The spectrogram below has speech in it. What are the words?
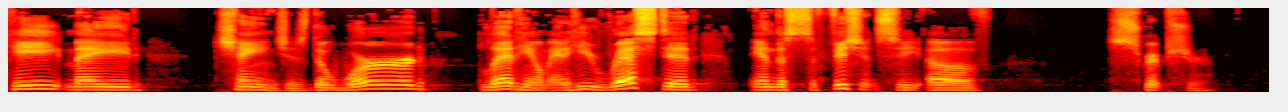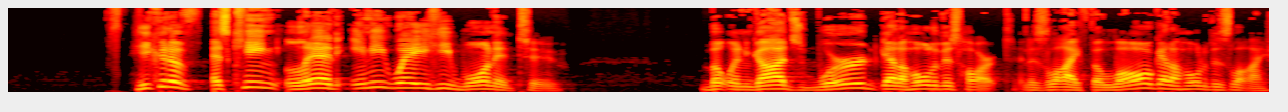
He made changes. The Word led him, and he rested in the sufficiency of Scripture. He could have, as king, led any way he wanted to. But when God's word got a hold of his heart and his life, the law got a hold of his life,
